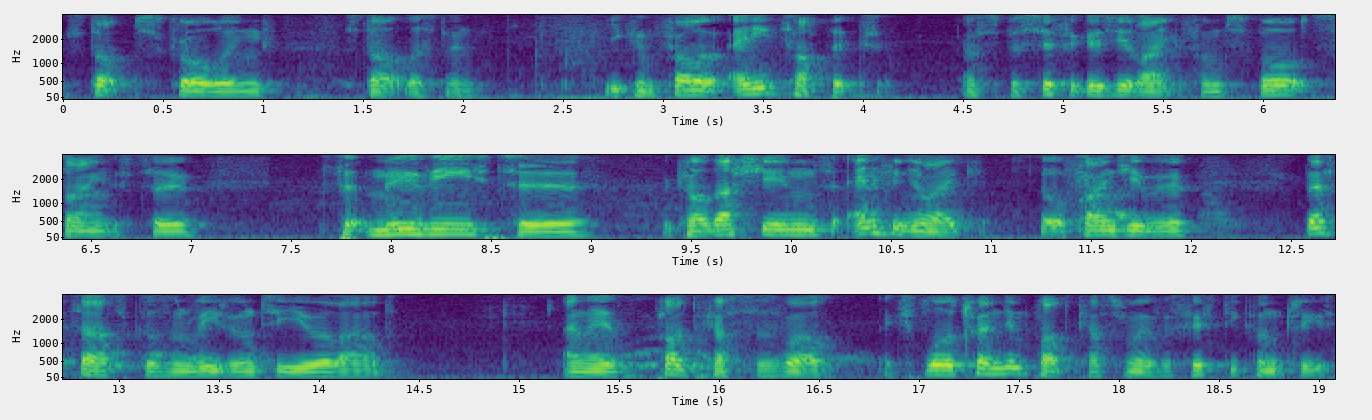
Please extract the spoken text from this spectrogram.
Stop scrolling, start listening. You can follow any topics as specific as you like, from sports, science to f- movies to the Kardashians, anything you like. It'll find you the best articles and read them to you aloud. And we have podcasts as well. Explore trending podcasts from over 50 countries.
